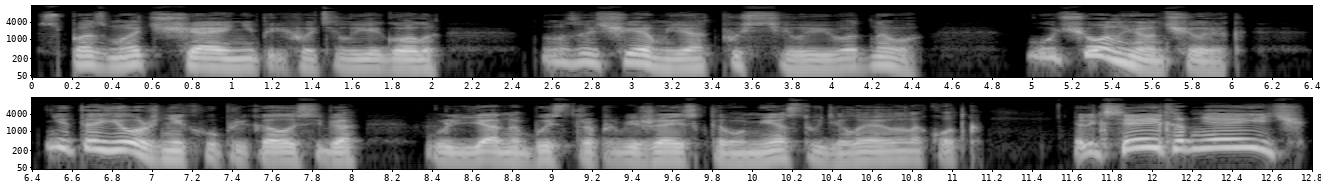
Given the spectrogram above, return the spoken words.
спазм отчаяния перехватил ей голо. Ну зачем я отпустила его одного? Ученый он человек, не таежник, — упрекала себя Ульяна, быстро пробежаясь к тому месту, где лаяла находка. — Алексей Корнеич!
